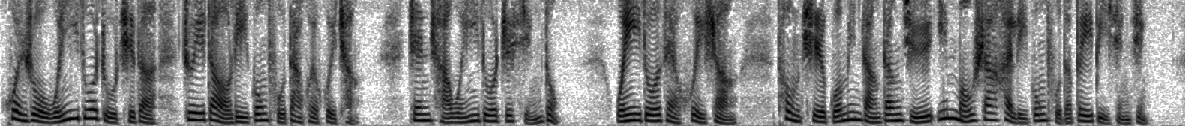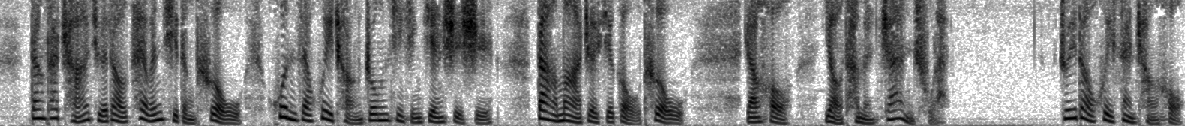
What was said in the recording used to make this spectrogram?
混入闻一多主持的追悼李公朴大会会场，侦查闻一多之行动。闻一多在会上痛斥国民党当局阴谋杀害李公朴的卑鄙行径。当他察觉到蔡文琪等特务混在会场中进行监视时，大骂这些狗特务，然后要他们站出来。追悼会散场后，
